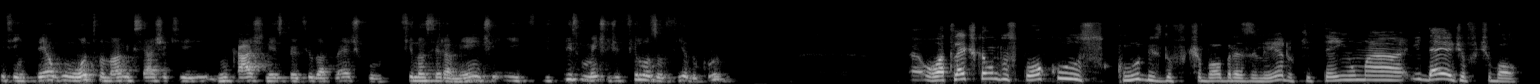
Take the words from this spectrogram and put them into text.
Enfim, tem algum outro nome que você acha que encaixe nesse perfil do Atlético financeiramente e principalmente de filosofia do clube? O Atlético é um dos poucos clubes do futebol brasileiro que tem uma ideia de futebol.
